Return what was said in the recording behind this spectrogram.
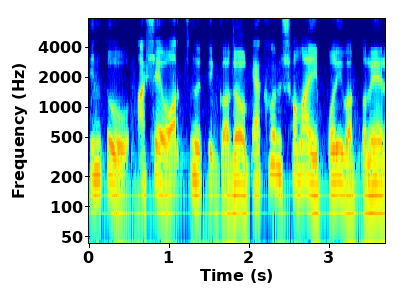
কিন্তু আসে অর্থনৈতিক গজব। এখন সময় পরিবর্তনের।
